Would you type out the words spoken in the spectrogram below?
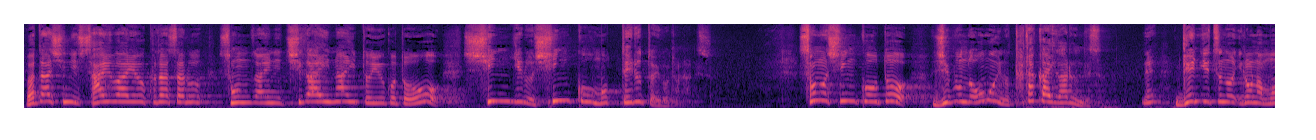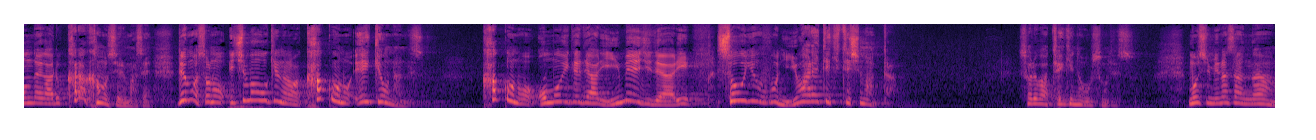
私に幸いをくださる存在に違いないということを信じる信仰を持っているということなんです。その信仰と自分の思いの戦いがあるんです。ね、現実のいろんな問題があるからかもしれません。でもその一番大きなのは過去の影響なんです。過去の思い出でありイメージでありそういうふうに言われてきてしまった。それは敵の嘘です。もし皆さんが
